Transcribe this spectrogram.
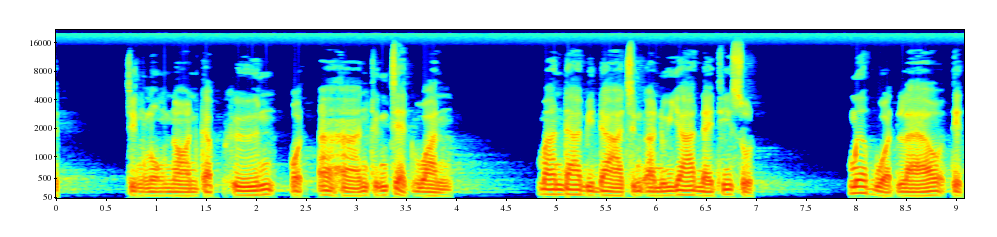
ธ จึงลงนอนกับพื้นอดอาหารถึงเจ็ดวัน มารดาบิดาจึงอนุญาตในที่สุด เมื่อบวชแล้วติด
